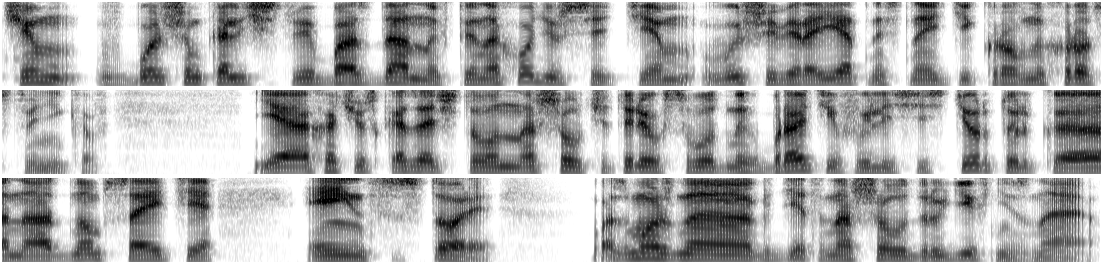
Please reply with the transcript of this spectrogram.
Чем в большем количестве баз данных ты находишься, тем выше вероятность найти кровных родственников. Я хочу сказать, что он нашел четырех сводных братьев или сестер только на одном сайте Ains Story. Возможно, где-то нашел и других, не знаю.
